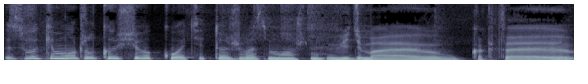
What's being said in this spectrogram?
звуки мурлыкающего коти тоже возможно. Видимо, как-то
